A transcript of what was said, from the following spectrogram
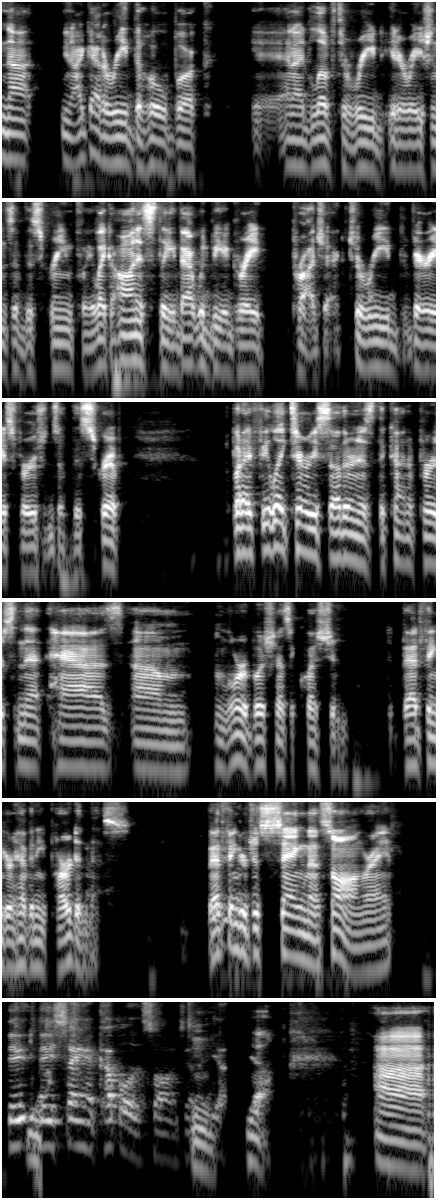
not you know, I got to read the whole book, and I'd love to read iterations of the screenplay. Like honestly, that would be a great project to read various versions of this script. But I feel like Terry Southern is the kind of person that has. um and Laura Bush has a question: Did Badfinger have any part in this? Badfinger just sang the song, right? They, Yeah. they sang a couple of the songs. Mm. yeah. yeah Uh,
